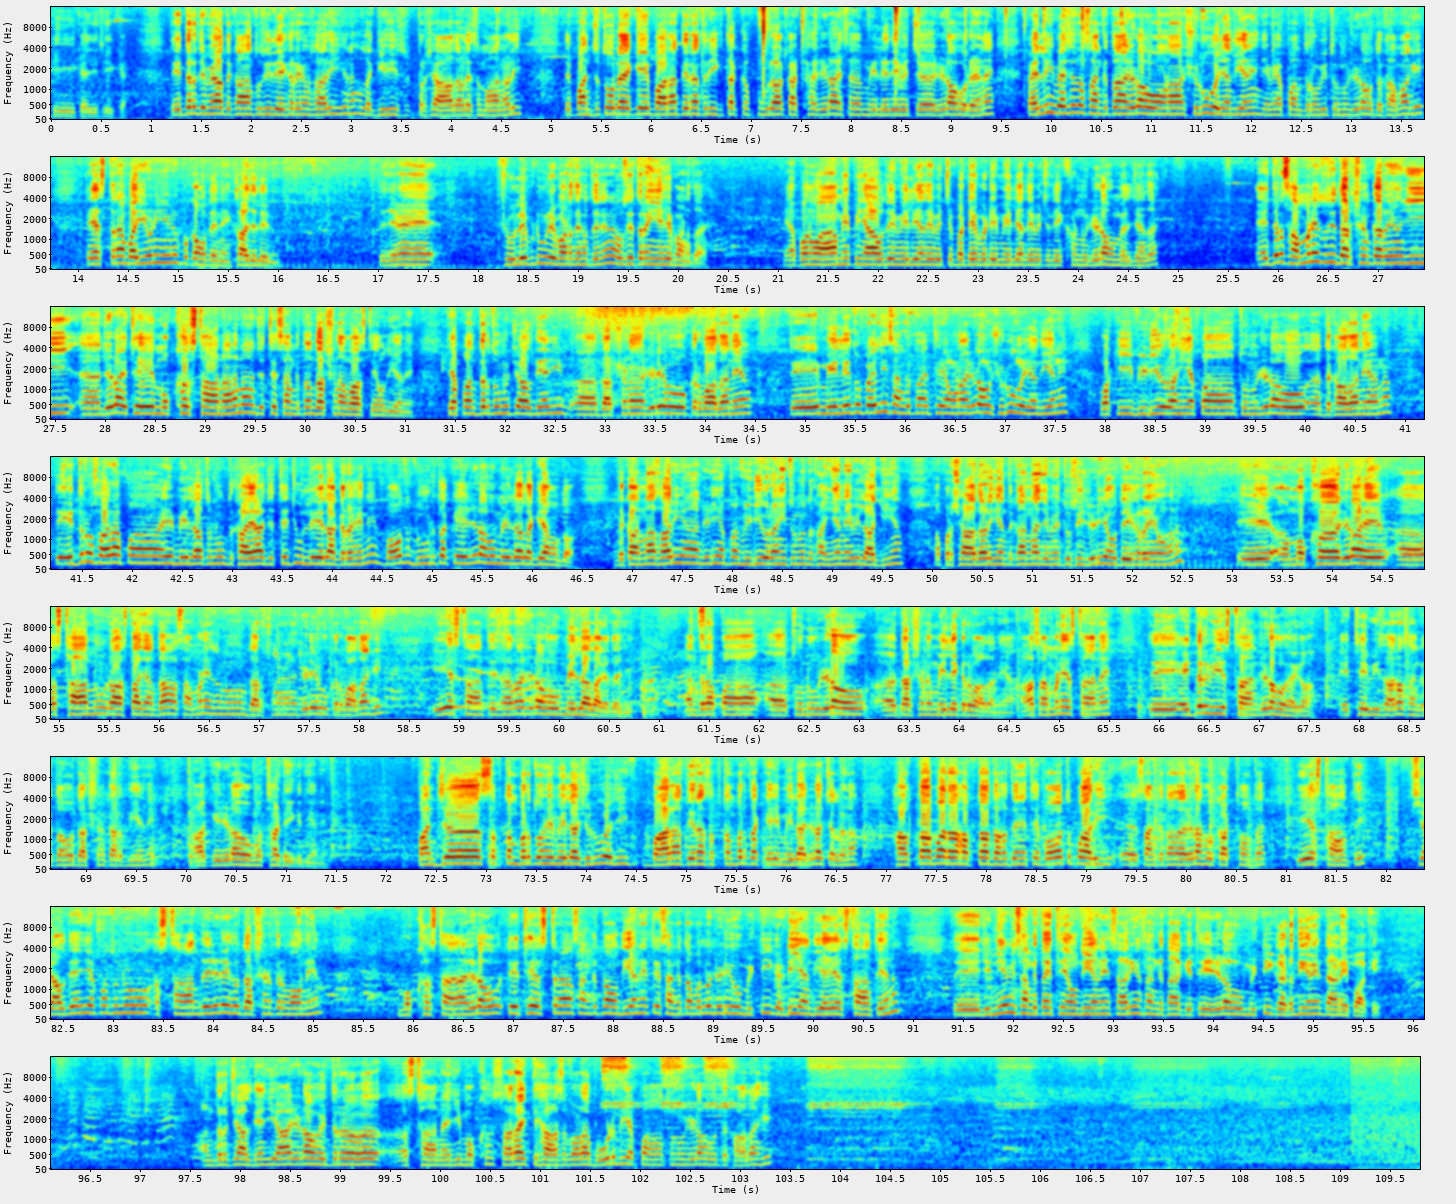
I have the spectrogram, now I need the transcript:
ਠੀਕ ਹੈ ਜੀ ਠੀਕ ਹੈ। ਤੇ ਇੱਧਰ ਜਿਵੇਂ ਆ ਦੁਕਾਨ ਤੁਸੀਂ ਦੇਖ ਰਹੇ ਹੋ ਸਾਰੀ ਹੈ ਨਾ ਲੱਗੀ ਹੋਈ ਪ੍ਰਸ਼ਾਦ ਵਾਲੇ ਸਮਾਨ ਵਾਲੀ। ਤੇ 5 ਤੋਂ ਲੈ ਕੇ 12 13 ਤਰੀਕ ਤੱਕ ਪੂਰਾ ਇਕੱਠ ਹੈ ਜਿਹੜਾ ਇਸ ਮੇਲੇ ਦੇ ਵਿੱਚ ਜਿਹੜਾ ਹੋ ਰਹਿਣਾ ਹੈ। ਪਹਿਲਾਂ ਹੀ ਵੈਸੇ ਤਾਂ ਸੰਗਤਾਂ ਜਿਹੜਾ ਉਹ ਆਉਣਾ ਸ਼ੁਰੂ ਹੋ ਜਾਂਦੀਆਂ ਨੇ ਜਿਵੇਂ ਆਪਾਂ ਅੰਦਰੋਂ ਵੀ ਤੁਹਾਨੂੰ ਜਿਹੜਾ ਉਹ ਦਿਖਾਵਾਂਗੇ। ਤੇ ਇਸ ਤਰ੍ਹਾਂ ਬਾਈ ਹੋਣੀ ਇਹਨੂੰ ਪਕਾਉਂਦੇ ਨੇ ਖਾਜਲੇ ਨੂੰ। ਤੇ ਜਿਵੇਂ ਛੋਲੇ ਭਟੂਰੇ ਬਣਦੇ ਹੁੰਦੇ ਨੇ ਨਾ ਉਸੇ ਤਰ੍ਹਾਂ ਹੀ ਇਹ ਬਣਦਾ ਹੈ। ਇਹ ਆਪਾਂ ਨੂੰ ਆਮ ਹੀ ਪੰਜਾਬ ਦੇ ਮੇਲਿਆਂ ਦੇ ਵਿੱਚ, ਵੱਡੇ ਵੱਡੇ ਮੇਲਿਆਂ ਦੇ ਵਿੱਚ ਦੇਖਣ ਨੂੰ ਜਿਹੜਾ ਉਹ ਮਿਲ ਜਾਂਦਾ। ਹੈ। ਇੱਧਰ ਸਾਹਮਣੇ ਤੁਸੀਂ ਦਰਸ਼ਨ ਕਰ ਰਹੇ ਹੋ ਜੀ ਜਿਹੜਾ ਇੱਥੇ ਮੁੱਖ ਸਥਾਨ ਆ ਹਨਾ, ਜਿੱਥੇ ਸੰਗਤਾਂ ਦਰਸ਼ਨਾਂ ਵਾਸਤੇ ਆਉਂਦੀਆਂ ਨੇ। ਤੇ ਆਪਾਂ ਅੰਦਰ ਤੁਹਾਨੂੰ ਚੱਲਦੇ ਆ ਜੀ ਦਰਸ਼ਨ ਜਿਹੜੇ ਉਹ ਕਰਵਾ ਦਾਨੇ ਆ ਤੇ ਮੇਲੇ ਤੋਂ ਪਹਿਲਾਂ ਹੀ ਸੰਗਤਾਂ ਇੱਥੇ ਆਉਣਾ ਜਿਹੜਾ ਉਹ ਸ਼ੁਰੂ ਹੋ ਜਾਂਦੀਆਂ ਨੇ। ਬਾਕੀ ਵੀਡੀਓ ਰਾਹੀਂ ਆਪਾਂ ਤੁਹਾਨੂੰ ਜਿਹੜਾ ਉਹ, ਅਹ ਦਿਖਾ ਦਾਨੇ ਆ ਨਾ ਤੇ ਇਧਰੋਂ ਸਾਰਾ ਆਪਾਂ ਇਹ ਮੇਲਾ ਤੁਹਾਨੂੰ ਦਿਖਾਇਆ, ਜਿੱਥੇ ਝੂਲੇ ਲੱਗ ਰਹੇ ਨੇ। ਬਹੁਤ ਦੂਰ ਤੱਕ ਇਹ ਜਿਹੜਾ ਉਹ ਮੇਲਾ ਲੱਗਿਆ ਹੁੰਦਾ। ਦੁਕਾਨਾਂ ਸਾਰੀਆਂ ਜਿਹੜੀਆਂ ਆਪਾਂ ਵੀਡੀਓ ਰਾਹੀਂ ਤੁਹਾਨੂੰ ਦਿਖਾਈਆਂ ਨੇ ਵੀ ਲੱਗ ਗਈਆਂ। ਆ ਪ੍ਰਸ਼ਾਦ ਵਾਲੀਆਂ ਦੁਕਾਨਾਂ ਜਿਵੇਂ ਤੁਸੀਂ ਜਿਹੜੀਆਂ ਉਹ ਦੇਖ ਰਹੇ ਹੋ ਹਨਾ? ਇਹ ਮੁੱਖ ਜਿਹੜਾ ਇਹ ਅ, ਸਥਾਨ ਨੂੰ ਰਾਸਤਾ ਜਾਂਦਾ ਆਹ ਸਾਹਮਣੇ ਤੁਹਾਨੂੰ ਦਰਸ਼ਨ ਜਿਹੜੇ ਉਹ ਕਰਵਾ ਦਾਂਗੇ। ਇਹ ਸਥਾਨ ਤੇ ਸਾਰਾ ਜਿਹੜਾ ਉਹ ਮੇਲਾ ਲੱਗਦਾ ਜੀ। ਅੰਦਰ ਆਪਾਂ ਤੁਹਾਨੂੰ ਜਿਹੜਾ ਉਹ ਦਰਸ਼ਨ ਮੇਲੇ ਕਰਵਾ ਦਾਂਗੇ ਆ ਆਹ ਸਾਹਮਣੇ ਸਥਾਨ ਹੈ ਤੇ ਇੱਧਰ ਵੀ ਸਥਾਨ ਜਿਹੜਾ ਉਹ ਹੈਗਾ। ਇੱਥੇ ਵੀ ਸਾਰਾ ਸੰਗਤਾਂ ਉਹ ਦਰਸ਼ਨ ਕਰਦੀਆਂ ਨੇ ਆ ਕੇ ਜਿਹੜਾ ਉਹ ਮੱਥਾ ਟੇਕਦੀਆਂ ਨੇ। 5 ਸਤੰਬਰ ਤੋਂ ਇਹ ਮੇਲਾ ਸ਼ੁਰੂ ਹੈ ਜੀ 12 13 ਸਤੰਬਰ ਤੱਕ ਇਹ ਮੇਲਾ ਜਿਹੜਾ ਚੱਲਣਾ। ਹਫਤਾ ਭਰ, ਹਫਤਾ 10 ਦਿਨ ਇੱਥੇ ਬਹੁਤ ਭਾਰੀ ਸੰਗਤਾਂ ਦਾ ਜਿਹੜਾ ਉਹ ਇਕੱਠ ਹੁੰਦਾ ਇਹ ਸਥਾਨ ਤੇ। ਚੱਲਦੇ ਆ ਜੀ, ਆਪਾਂ ਤੁਹਾਨੂੰ ਸਥਾਨ ਦੇ ਜਿਹੜੇ ਉਹ ਦਰਸ਼ਨ ਕਰਵਾਉਨੇ ਆ ਮੁੱਖ ਸਥਾਨ ਆ ਜਿਹੜਾ ਉਹ, ਤੇ ਇੱਥੇ ਇਸ ਤਰ੍ਹਾਂ ਸੰਗਤਾਂ ਆਉਂਦੀਆਂ ਨੇ ਤੇ ਸੰਗਤਾਂ ਵੱਲੋਂ ਜਿਹੜੀ ਉਹ ਮਿੱਟੀ ਕੱਢੀ ਜਾਂਦੀ ਹੈ ਇਸ ਸਥਾਨ ਤੇ ਹਨਾ ਤੇ ਜਿੰਨੀਆਂ ਵੀ ਸੰਗਤਾਂ ਇੱਥੇ ਆਉਂਦੀਆਂ ਨੇ, ਸਾਰੀਆਂ ਸੰਗਤਾਂ ਆ ਇੱਥੇ ਜਿਹੜਾ ਉਹ ਮਿੱਟੀ ਕੱਢਦੀਆਂ ਨੇ, ਦਾਣੇ ਪਾ ਕੇ। ਅੰਦਰ ਚੱਲਦੇ ਆ ਜੀ ਆ ਜਿਹੜਾ ਉਹ ਇੱਧਰ ਸਥਾਨ ਹੈ ਜੀ ਮੁੱਖ, ਸਾਰਾ ਇਤਿਹਾਸ ਵਾਲਾ ਬੋਰਡ ਵੀ ਆਪਾਂ ਤੁਹਾਨੂੰ ਜਿਹੜਾ ਉਹ ਦਿਖਾ ਦਾਂਗੇ।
